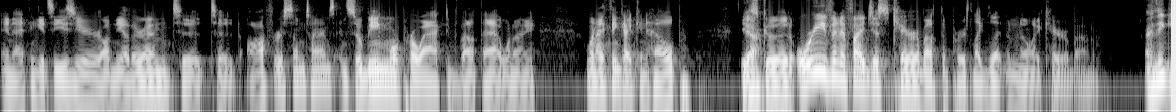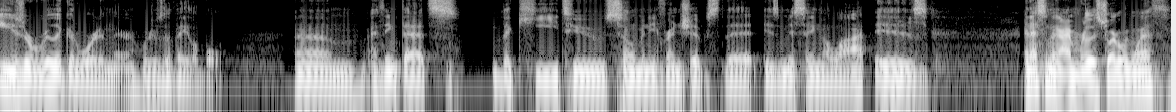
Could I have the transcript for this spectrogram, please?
And I think it's easier on the other end to to offer sometimes. And so being more proactive about that when I when I think I can help is Yeah. good. Or even if I just care about the person, like letting them know I care about them. I think you used a really good word in there, which was available. Um, I think that's the key to so many friendships that is missing a lot is, and that's something I'm really struggling with,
